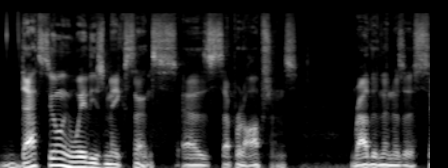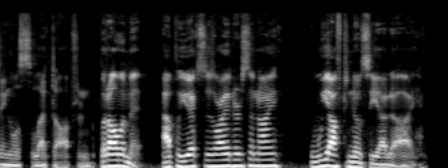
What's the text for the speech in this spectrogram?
that's the only way these make sense as separate options rather than as a single select option. But I'll admit, Apple UX designers and I, we often don't see eye to eye.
